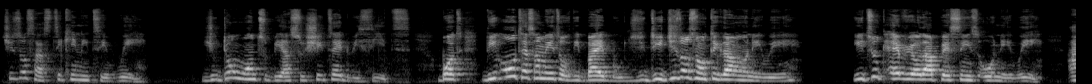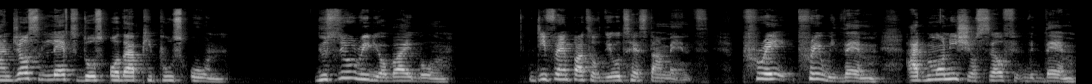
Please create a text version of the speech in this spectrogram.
Jesus has taken it away. You don't want to be associated with it. But the Old Testament of the Bible, did Jesus not take that one away? He took every other person's own away and just left those other people's own. You still read your Bible, different parts of the Old Testament. Pray, pray with them, admonish yourself with them,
